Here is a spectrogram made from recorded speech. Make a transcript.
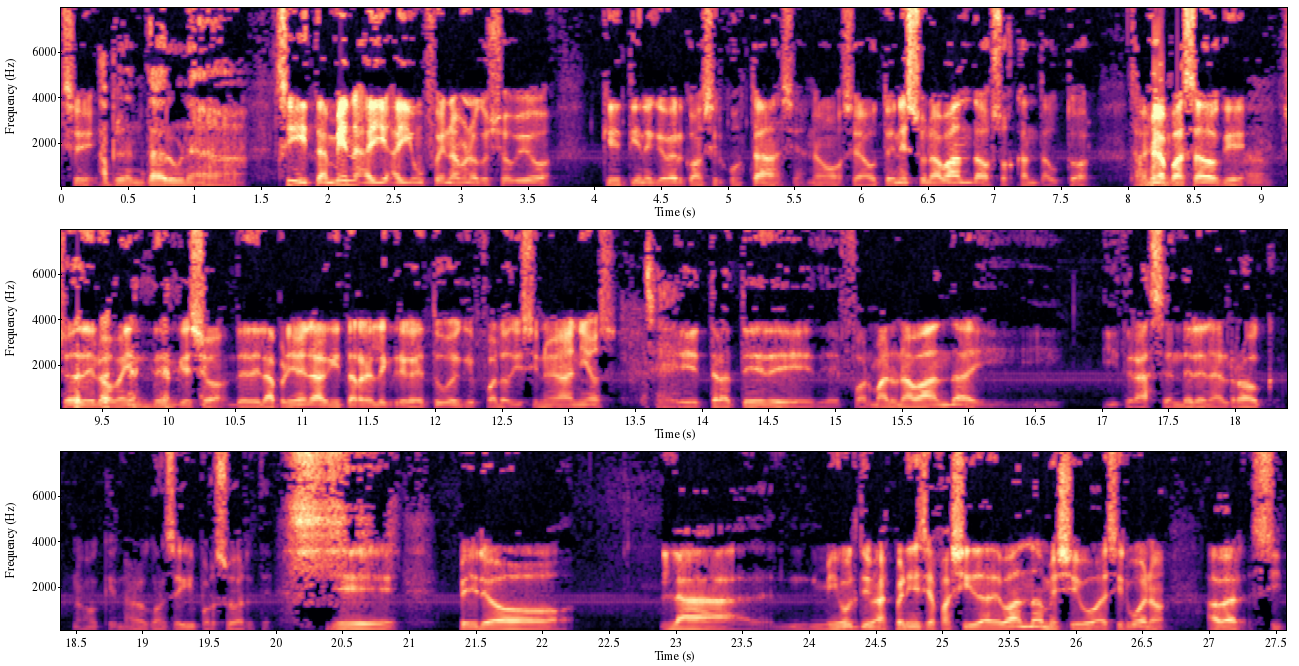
Sí. a plantar una... Sí, también hay, hay un fenómeno que yo veo que tiene que ver con circunstancias, ¿no? O sea, o tenés una banda o sos cantautor. Está a mí me ha pasado que Ah. yo desde los 20, qué yo, desde la primera guitarra eléctrica que tuve, que fue a los 19 años, eh, traté de, de formar una banda y, y- y trascender en el rock, ¿no? Que no lo conseguí por suerte. Eh, pero la, mi última experiencia fallida de banda me llevó a decir, bueno, a ver, si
